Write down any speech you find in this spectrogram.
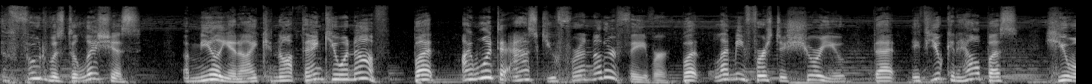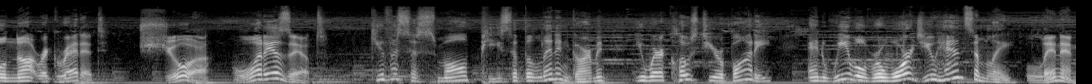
The food was delicious. Amelia and I cannot thank you enough. But I want to ask you for another favor. But let me first assure you that if you can help us, you will not regret it. Sure. What is it? Give us a small piece of the linen garment you wear close to your body, and we will reward you handsomely. Linen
